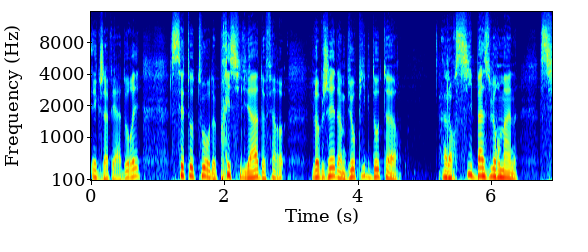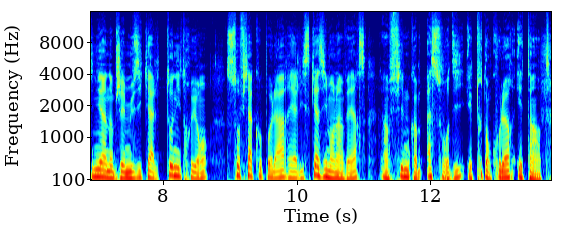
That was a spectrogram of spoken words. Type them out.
et que j'avais adoré, c'est au tour de Priscilla de faire l'objet d'un biopic d'auteur. Alors si Baz Luhrmann signait un objet musical tonitruant, Sofia Coppola réalise quasiment l'inverse, un film comme assourdi et tout en couleur éteinte.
